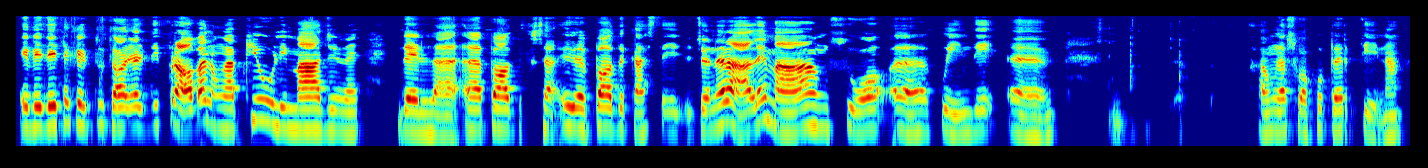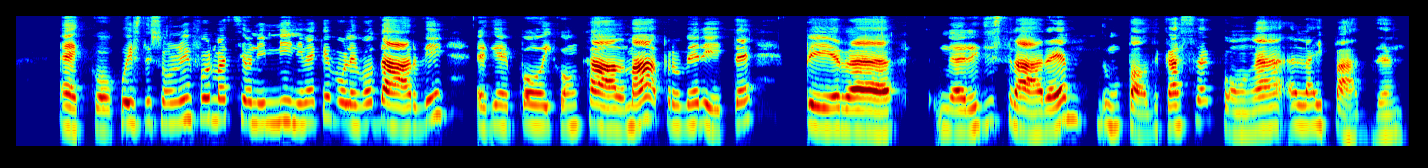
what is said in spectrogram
e vedete che il tutorial di prova non ha più l'immagine del eh, podcast, podcast generale ma ha un suo eh, quindi eh, ha una sua copertina. Ecco queste sono le informazioni minime che volevo darvi e che poi con calma proverete per eh, registrare un podcast con eh, l'iPad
